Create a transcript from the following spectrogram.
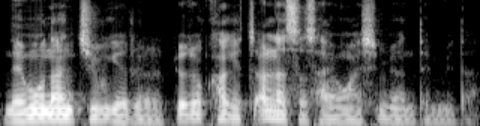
네모난 지우개를 뾰족하게 잘라서 사용하시면 됩니다.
